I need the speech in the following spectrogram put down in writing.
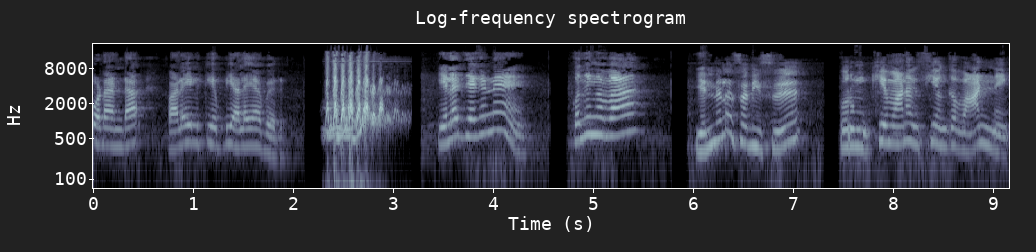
போடாண்டா. வளையலுக்கு எப்படி அலையா பேரு. என்னடா சதீஷ்? ஒரு முக்கியமான விஷயம் அங்க வாங்கினேன்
